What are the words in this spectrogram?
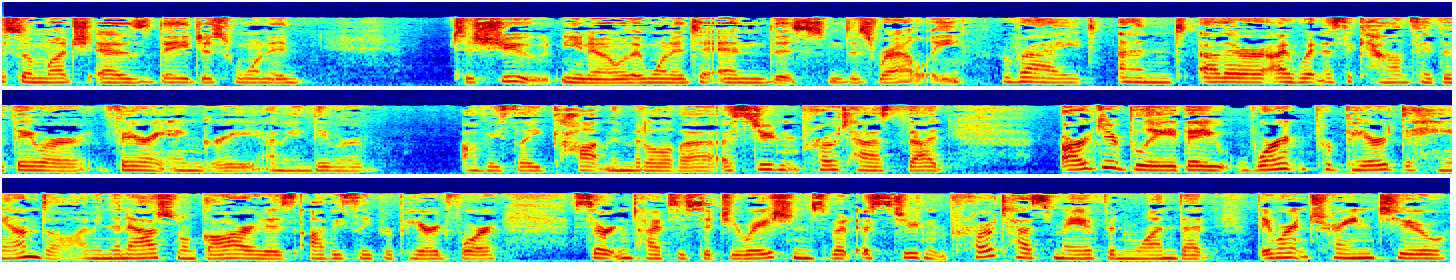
so much as they just wanted to shoot. You know, they wanted to end this this rally. Right, and other eyewitness accounts say that they were very angry. I mean, they were obviously caught in the middle of a, a student protest that arguably they weren't prepared to handle. I mean, the National Guard is obviously prepared for certain types of situations, but a student protest may have been one that they weren't trained to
